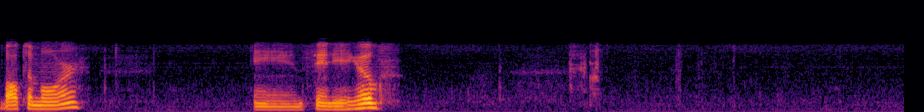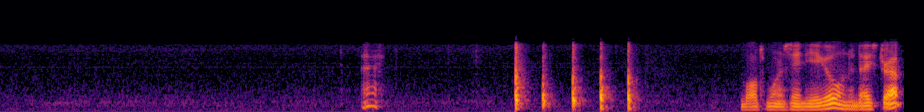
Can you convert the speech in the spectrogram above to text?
Baltimore and San Diego. Baltimore and San Diego on a dice drop.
